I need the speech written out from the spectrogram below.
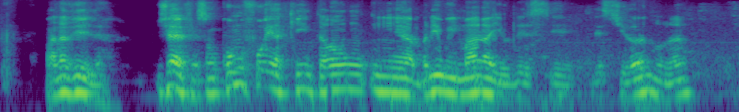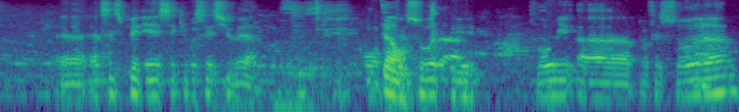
Okay? Maravilha. Jefferson, como foi aqui, então, em abril e maio desse, deste ano, né? É, essa experiência que vocês tiveram? Com então, professora, foi a professora...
